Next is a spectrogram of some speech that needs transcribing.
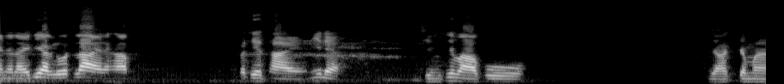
นอะไรเรียกรถไล่นะครับ ประเทศไทยนี่แหละสิ่งที่บาภูอยากจะมา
